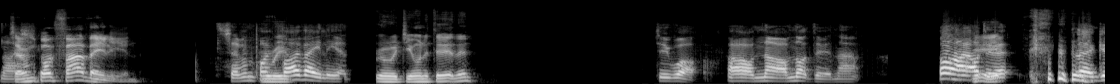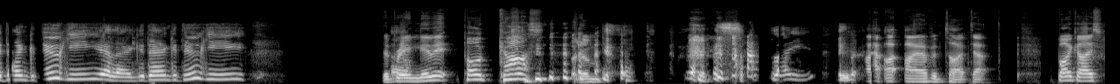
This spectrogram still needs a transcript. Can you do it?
Nice. Seven point five Alien. 7.5 Alien. Rory, do you want to do it then? Do what? Oh, no, I'm not doing that. All right, I'll do Yeah. it. Langadanga-doogie, langadanga-doogie. The Oh. Bring It podcast. but um, It's so late. I, I I haven't typed out. Bye guys.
